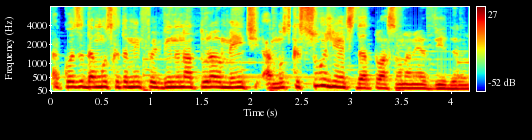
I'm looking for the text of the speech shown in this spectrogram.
A coisa da música também foi vindo naturalmente. A música surge antes da atuação na minha vida, né?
